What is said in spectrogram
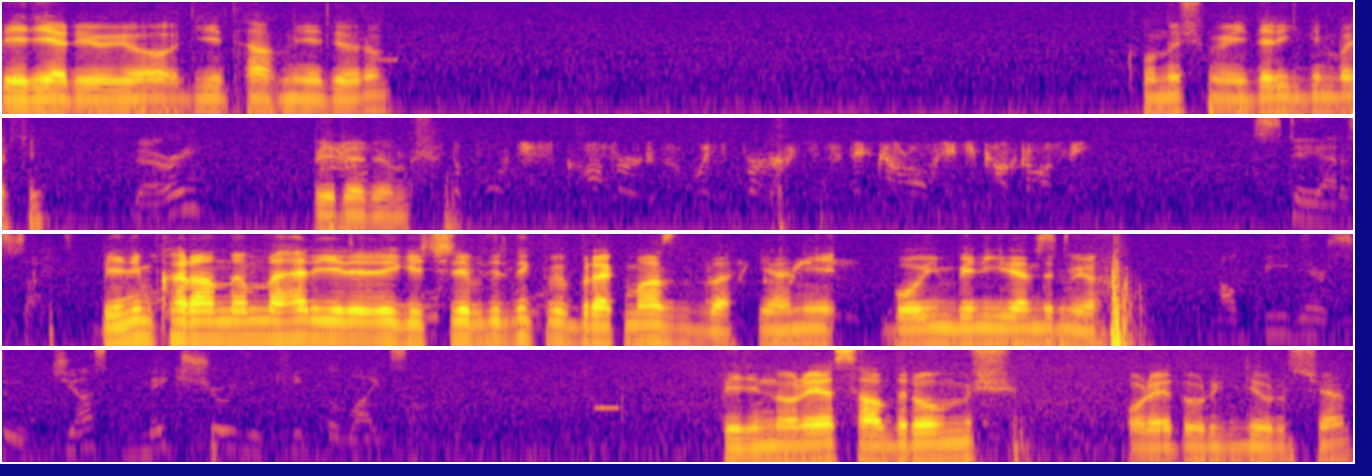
Beri arıyor yo diye tahmin ediyorum. Konuşmuyor. İleri gideyim bakayım. Beri arıyormuş. Stay out of sight. Benim karanlığımla her yeri ele geçirebilirdik ve bırakmazdı da. Yani bu oyun beni ilgilendirmiyor. I'll be there soon. Just make sure you keep the lights on. Beri'nin oraya saldırı olmuş. Oraya doğru gidiyoruz şu an.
